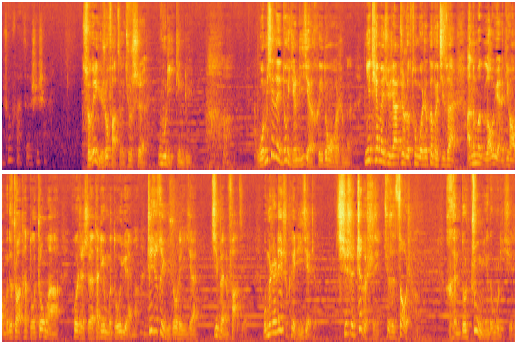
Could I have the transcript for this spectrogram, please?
宇宙法则是什么？所谓宇宙法则就是物理定律。我们现在都已经理解了黑洞或者什么的，你天文学家就是通过这各种计算啊，那么老远的地方我们都知道它多重啊，或者是它离我们多远嘛，这就是宇宙的一些基本的法则。我们人类是可以理解这个。其实这个事情就是造成。很多著名的物理学家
